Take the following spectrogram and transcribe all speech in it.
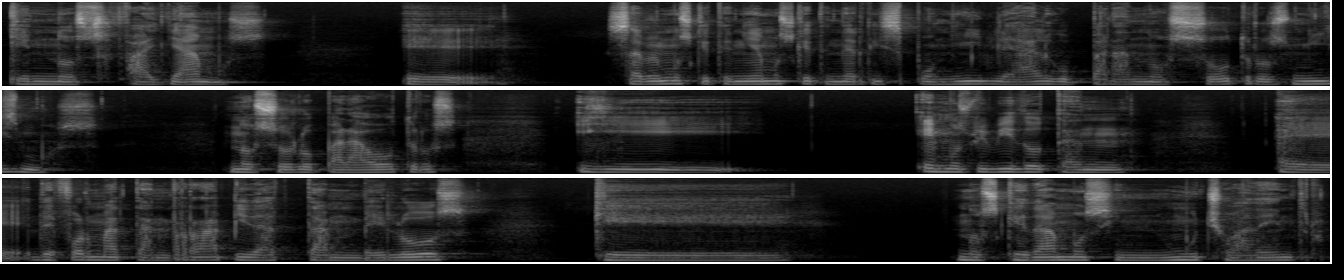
que nos fallamos. Eh, sabemos que teníamos que tener disponible algo para nosotros mismos, no solo para otros. Y hemos vivido tan, eh, de forma tan rápida, tan veloz, que nos quedamos sin mucho adentro.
